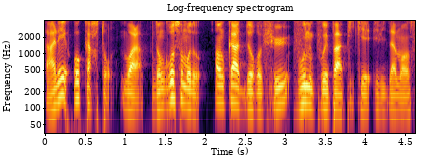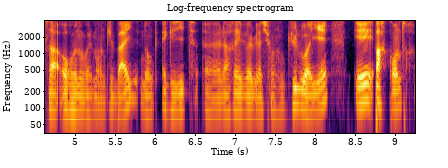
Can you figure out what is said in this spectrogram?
aller au carton. Voilà. Donc grosso modo, en cas de refus, vous ne pouvez pas appliquer évidemment ça au renouvellement du bail, donc exit euh, la réévaluation du loyer. Et par contre,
